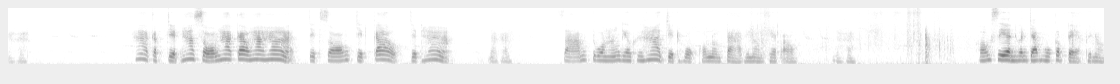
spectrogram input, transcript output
นะคะห้ากับเจ็ดห้าสองห้าเก้าห้าห้าเจ็ดสองเจ็ดเก้าเจ็ดห้านะคะ สามตัวหางเดียวคือห้าเจ็ดหกของน้องตาพี่น้องแคบเอานะคะ ของเซียนเพิ่นจับหกกับแปดพี่น้อง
